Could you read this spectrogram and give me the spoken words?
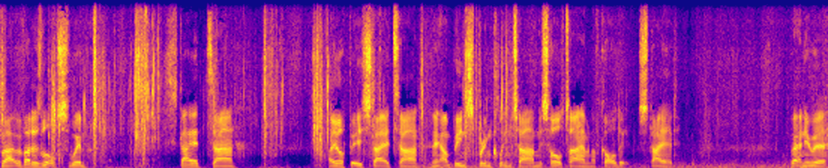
right, we've had us little swim. Styhead Tarn. I hope it is Styhead Tarn. And it hasn't been Sprinkling Tarn this whole time and I've called it Styhead. But anyway,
